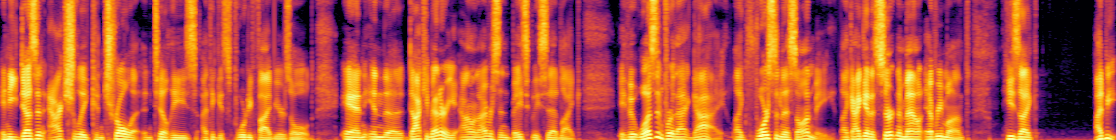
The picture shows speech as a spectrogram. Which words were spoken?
and he doesn't actually control it until he's I think it's 45 years old. And in the documentary, Allen Iverson basically said like, if it wasn't for that guy like forcing this on me, like I get a certain amount every month, he's like. I'd be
